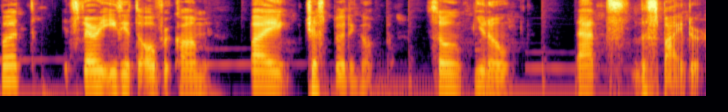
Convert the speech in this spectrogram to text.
but it's very easy to overcome by just building up. So, you know, that's the spider.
